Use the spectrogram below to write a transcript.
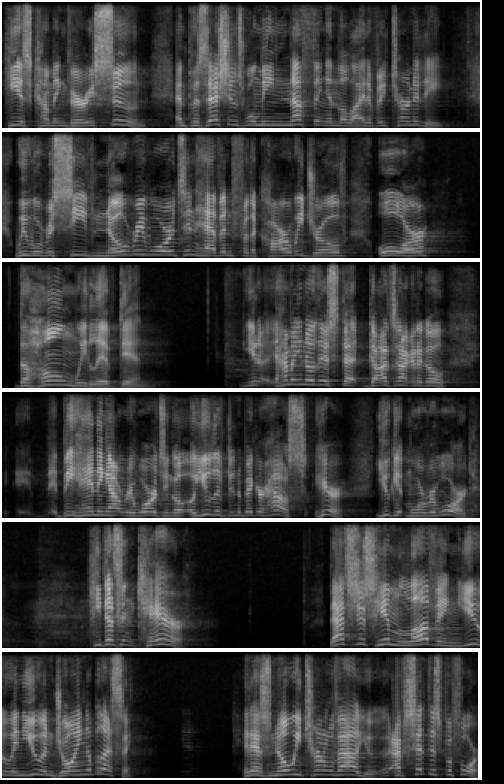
He is coming very soon, and possessions will mean nothing in the light of eternity. We will receive no rewards in heaven for the car we drove or the home we lived in. You know, how many know this that God's not going to go eh, be handing out rewards and go, "Oh, you lived in a bigger house. Here, you get more reward." He doesn't care. That's just him loving you and you enjoying a blessing. It has no eternal value. I've said this before.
